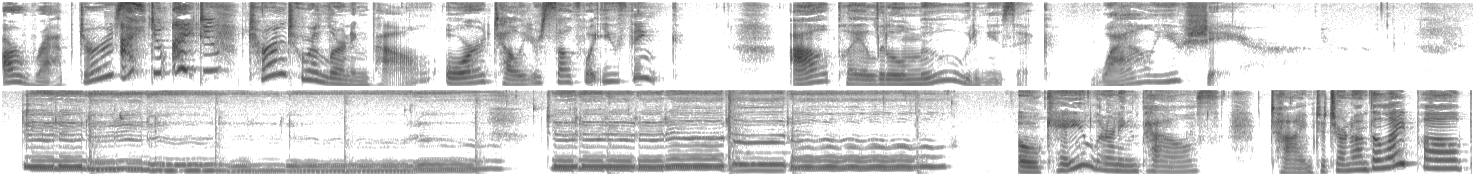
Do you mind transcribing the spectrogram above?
are raptors? I do, I do. Turn to a learning pal or tell yourself what you think. I'll play a little mood music while you share. Okay, learning pals, time to turn on the light bulb.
